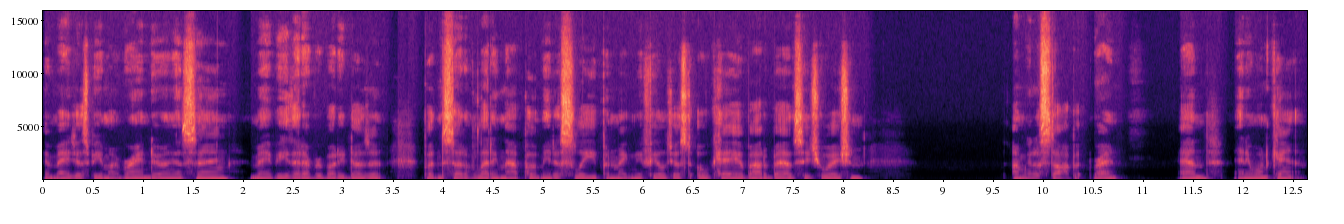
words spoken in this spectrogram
It may just be my brain doing its thing. It may be that everybody does it. But instead of letting that put me to sleep and make me feel just okay about a bad situation, I'm going to stop it, right? And anyone can.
